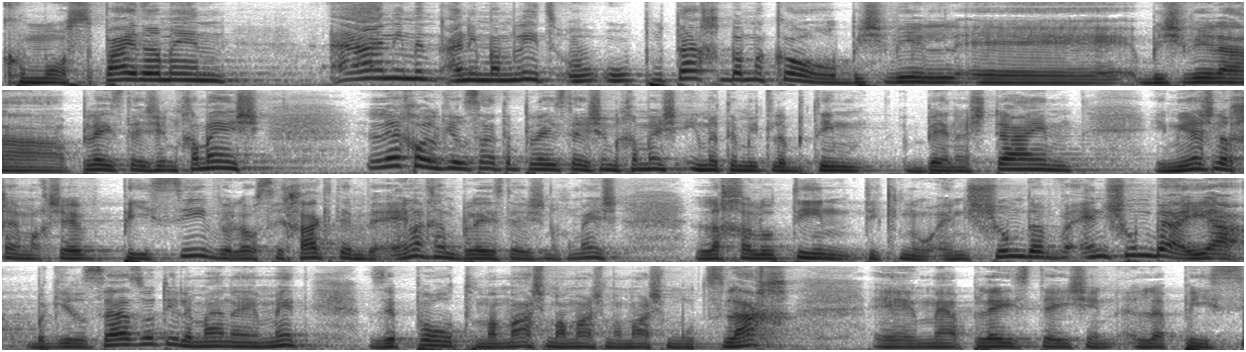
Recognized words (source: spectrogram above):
כמו ספיידרמן, אני, אני ממליץ, הוא, הוא פותח במקור בשביל, אה, בשביל הפלייסטיישן 5, לכו על גרסת הפלייסטיישן 5 אם אתם מתלבטים בין השתיים. אם יש לכם מחשב PC ולא שיחקתם ואין לכם פלייסטיישן 5, לחלוטין תקנו. אין שום, דבר, אין שום בעיה בגרסה הזאת, למען האמת, זה port ממש ממש ממש מוצלח אה, מהפלייסטיישן ל-PC.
